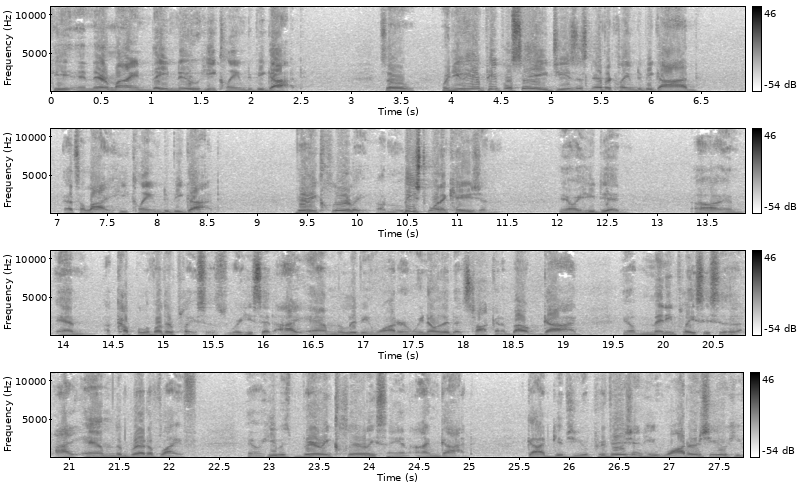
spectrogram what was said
He, in their mind, they knew he claimed to be God. So when you hear people say Jesus never claimed to be God, that's a lie. He claimed to be God. Very clearly, on at least one occasion, you know, he did uh, and, and, a couple of other places where he said, I am the living water. And we know that it's talking about God. You know, many places he said, I am the bread of life. You know, he was very clearly saying, I'm God. God gives you a provision. He waters you. He,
